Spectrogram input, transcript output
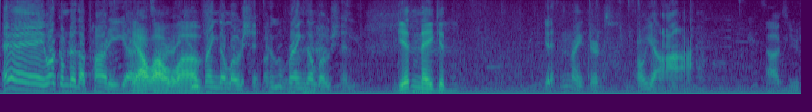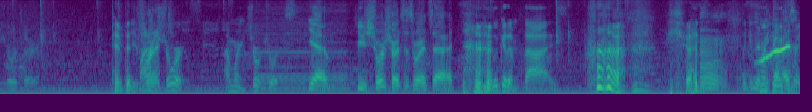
Hey, welcome to the party, guys. Hello, Alright, Who love. bring the lotion? Who bring the lotion? Getting naked. Getting naked. Oh yeah. Alex, your shorts are. Pimpin'. Mine are short. I'm wearing short shorts. Yeah, dude. Short shorts is where it's at. Look at him thighs. God. Mm, look at the Look at thighs, my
